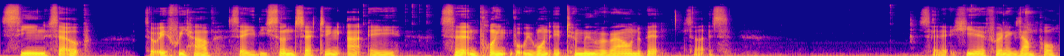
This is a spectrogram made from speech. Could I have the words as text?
scene set up. So if we have, say, the sun setting at a certain point, but we want it to move around a bit, so let's set it here for an example.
